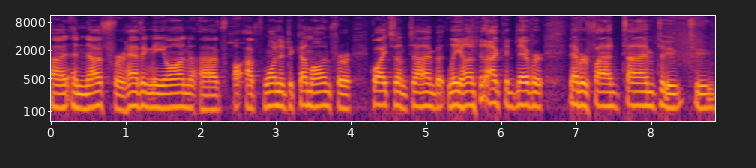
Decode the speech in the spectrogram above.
uh, enough for having me on. I've, I've wanted to come on for quite some time, but Leon and I could never, never find time to, to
